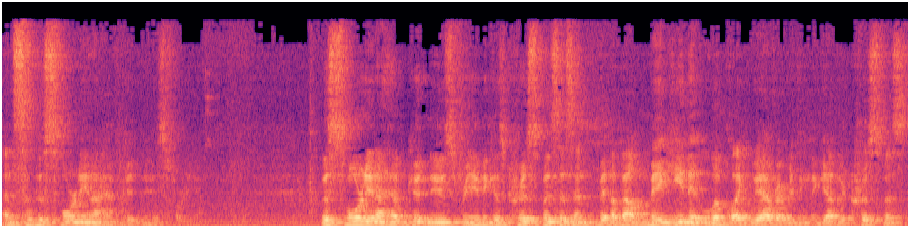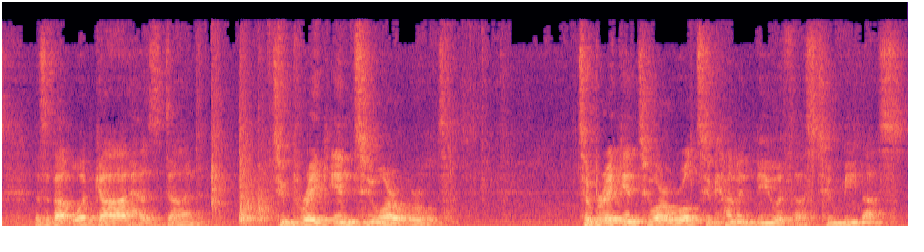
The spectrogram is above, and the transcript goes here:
And so this morning, I have good news for you. This morning, I have good news for you because Christmas isn't about making it look like we have everything together. Christmas is about what God has done to break into our world, to break into our world, to come and be with us, to meet us,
